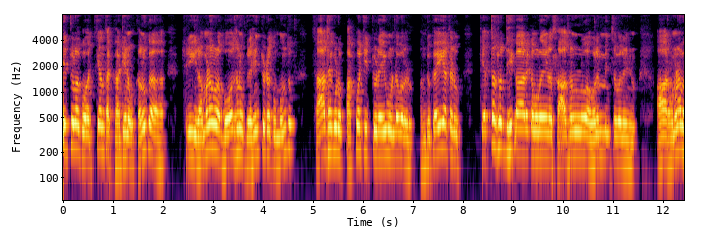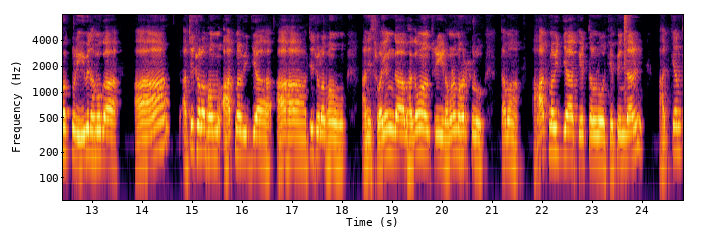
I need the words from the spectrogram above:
చిత్తులకు అత్యంత కఠినం. కనుక శ్రీ రమణుల బోధను గ్రహించుటకు ముందు సాధకుడు పక్వచిత్తుడై ఉండవలడు అందుకై అతడు చిత్తశుద్ధికారకములైన సాధనలు అవలంబించవలెను. ఆ రమణ భక్తుడు ఈ విధముగా ఆ అతి సులభం ఆత్మవిద్య ఆహా అతి సులభం అని స్వయంగా భగవాన్ శ్రీ రమణ మహర్షులు తమ ఆత్మవిద్యా కీర్తనలో చెప్పిందని అత్యంత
